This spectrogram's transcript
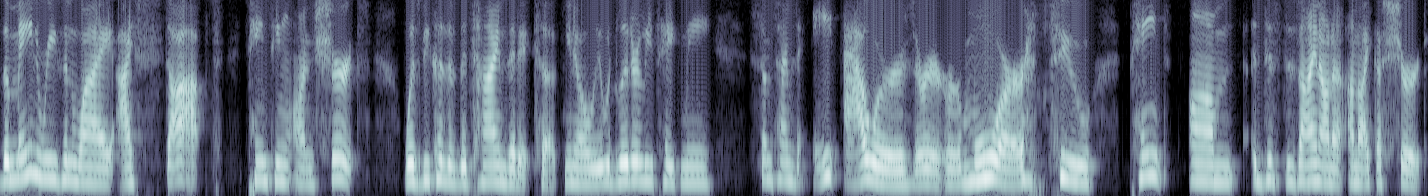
the main reason why I stopped painting on shirts was because of the time that it took. You know, it would literally take me sometimes eight hours or, or more to paint um this design on a on like a shirt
